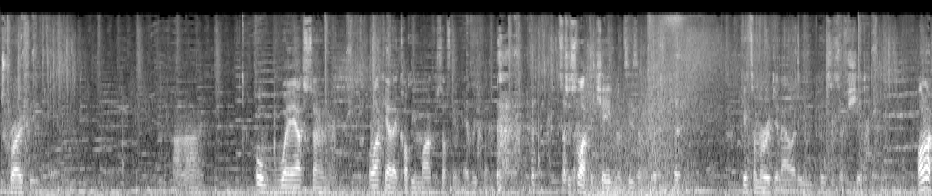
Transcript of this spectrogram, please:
trophy? I don't know. Oh wow, Sony. I like how they copy Microsoft in everything. it's just like achievements, isn't it? Get some originality, you pieces of shit. Oh no,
